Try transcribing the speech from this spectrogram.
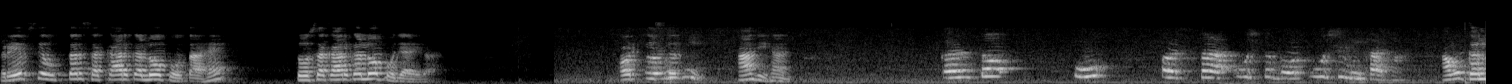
रेप से उत्तर सकार का लोप होता है तो सकार का लोप हो जाएगा। और इस हाँ जी हाँ जी। कल तो उ और स उस उस लिखा था। हाँ वो कल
